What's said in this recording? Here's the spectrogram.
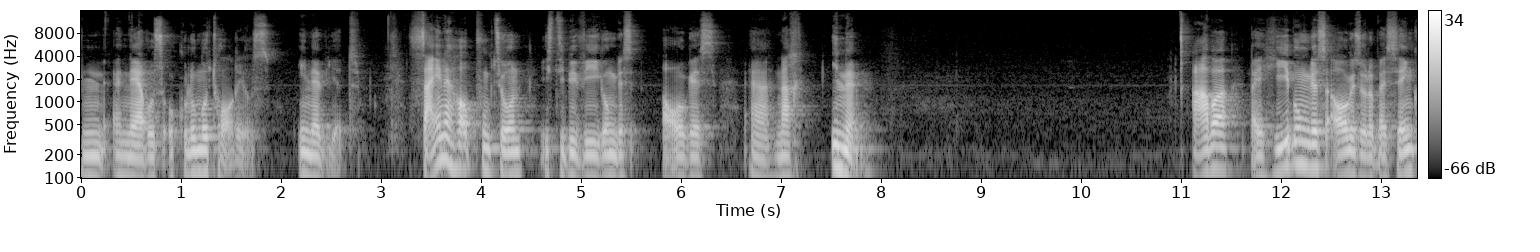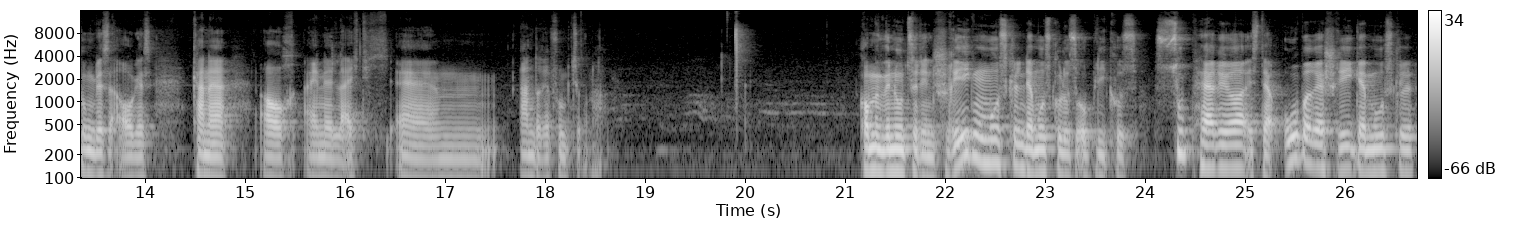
Nervus oculomotorius innerviert. Seine Hauptfunktion ist die Bewegung des Auges äh, nach innen. aber bei Hebung des Auges oder bei Senkung des Auges kann er auch eine leicht ähm, andere Funktion haben. Kommen wir nun zu den schrägen Muskeln. Der Musculus obliquus superior ist der obere schräge Muskel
